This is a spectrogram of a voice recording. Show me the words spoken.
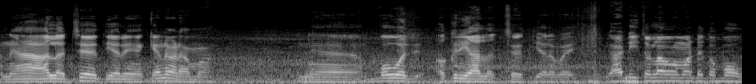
અને આ હાલત છે અત્યારે અહીંયા કેનેડામાં. અને બહુ જ અઘરી હાલત છે અત્યારે ભાઈ. ગાડી ચલાવવા માટે તો બહુ.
